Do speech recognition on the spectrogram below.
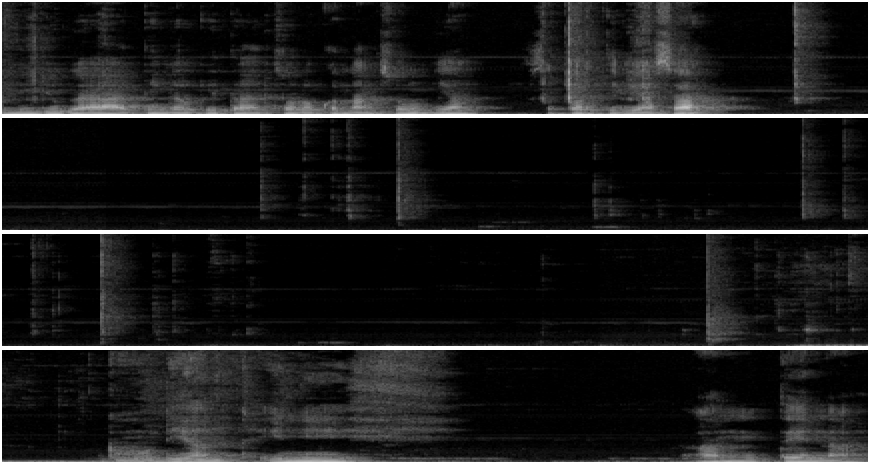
Ini juga tinggal kita colokkan langsung ya seperti biasa. Kemudian ini antena.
